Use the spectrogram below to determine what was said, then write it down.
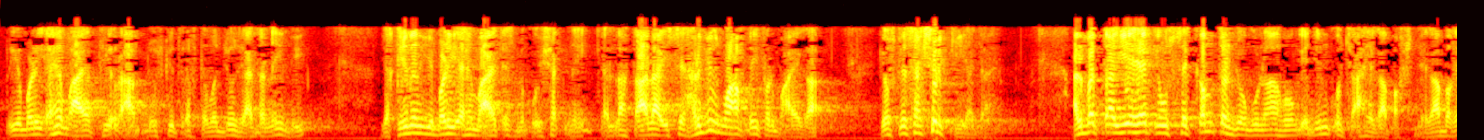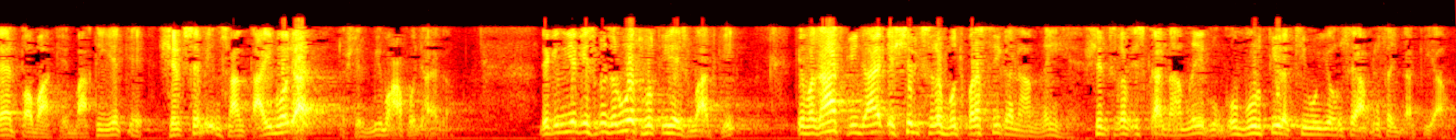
तो ये बड़ी अहम आयत थी और आपने उसकी तरफ़ तवज्जो ज़्यादा नहीं दी। यकीनन ये बड़ी अहम आयत है, इसमें कोई शक नहीं कि अल्लाह ताला इससे हरगिज माफ़ नहीं फरमाएगा कि उसके साथ शिरक किया जाए। अलबत्ता यह है कि उससे कमतर जो गुनाह होंगे, जिनको चाहेगा बख्श देगा, बगैर तोबा के। बाकी ये कि शिरक से भी इंसान ताइब हो जाए तो शिरक भी माफ़ हो जाएगा। लेकिन यह कि इसमें ज़रूरत होती है इस बात की कि वजाहत की जाए कि शिरक सिर्फ़ बुत परस्ती का नाम नहीं है। शिरक सिर्फ़ इसका नाम नहीं वो मूर्ति रखी हुई है, उसे आपने सजदा किया हो।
